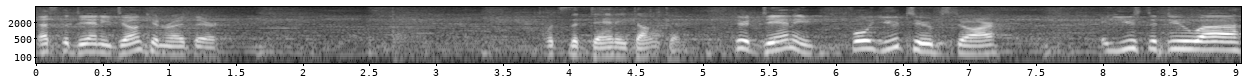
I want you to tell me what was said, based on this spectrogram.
That's the Danny Duncan right there. What's the Danny Duncan? Dude, Danny, full YouTube star. He used to do uh,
